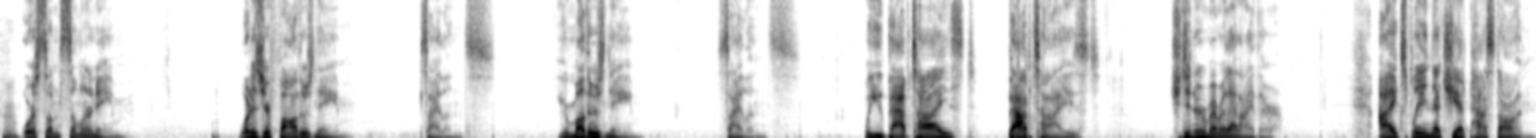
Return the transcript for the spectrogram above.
hmm. or some similar name. What is your father's name? Silence. Your mother's name? Silence. Were you baptized? Baptized? She didn't remember that either. I explained that she had passed on.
